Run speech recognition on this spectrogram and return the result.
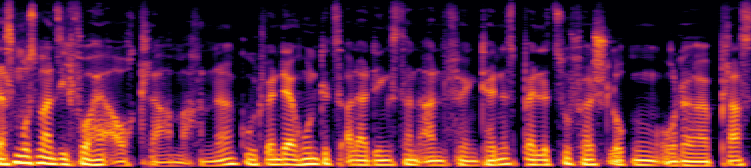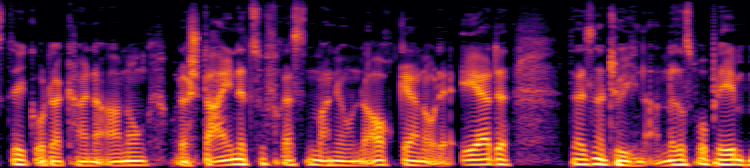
das muss man sich vorher auch klar machen. Ne? Gut, wenn der Hund jetzt allerdings dann anfängt, Tennisbälle zu verschlucken oder Plastik oder keine Ahnung oder Steine zu fressen, machen die Hunde auch gerne oder Erde, da ist natürlich ein anderes Problem.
